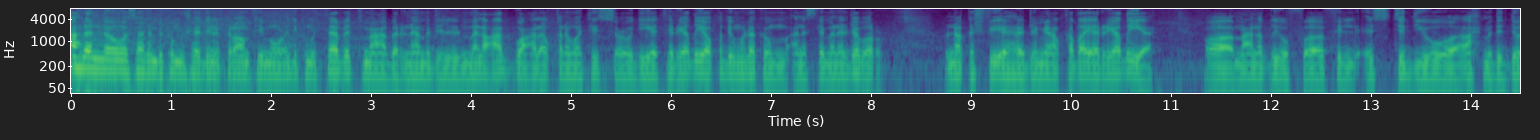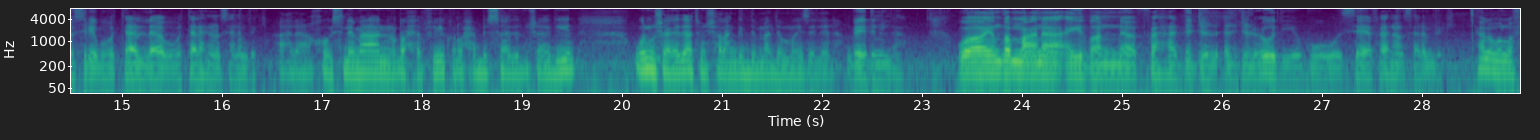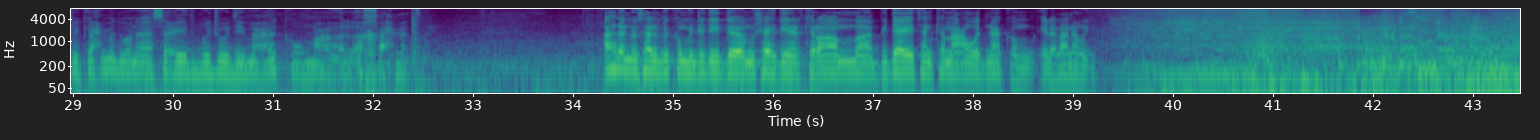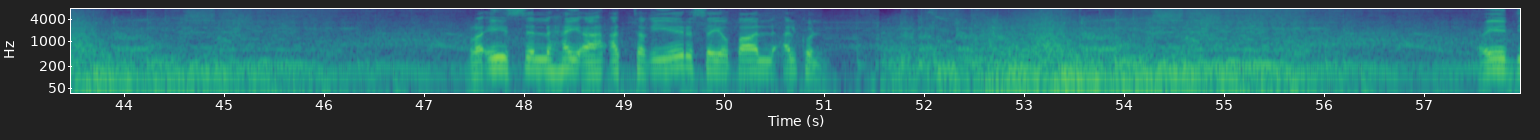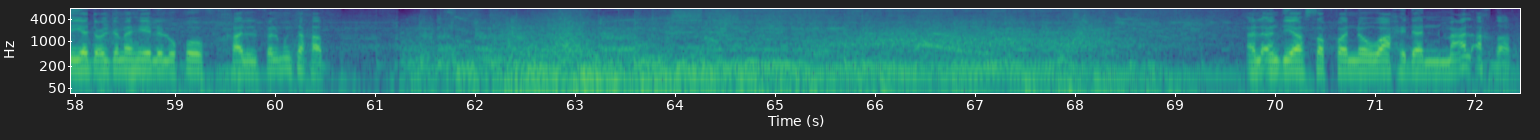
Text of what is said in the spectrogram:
أهلا وسهلا بكم مشاهدينا الكرام في موعدكم الثابت مع برنامج الملعب وعلى القنوات السعودية الرياضية. أقدم لكم أنا سليمان الجبر. نناقش فيها جميع القضايا الرياضية. ومعنا الضيوف في الاستديو أحمد الدوسري. أبو بتال أبو بتال أهلا وسهلا بك. أهلا أخوي سليمان. نرحب فيك ونرحب بالسادة المشاهدين والمشاهدات وإن شاء الله نقدم ماده مميزة الليلة. بإذن الله. وينضم معنا أيضا فهد الجل الجلعودي. أبو سيف أهلا وسهلا بك. هلا والله فيك أحمد وأنا سعيد بوجودي معك ومع الأخ أحمد. أهلا وسهلا بكم من جديد مشاهدينا الكرام. بداية كما عودناكم إلى العناوين. رئيس الهيئة التغيير سيطال الكل. عيد يدعو الجماهير للوقوف خلف المنتخب. الأندية صفا واحدا مع الأخضر.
